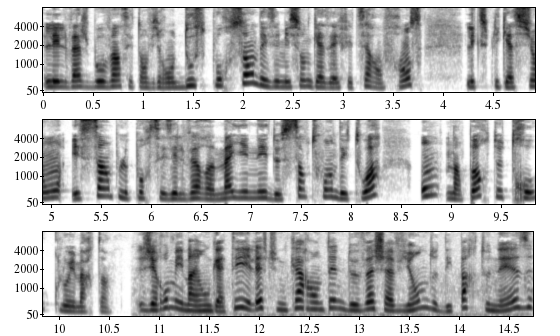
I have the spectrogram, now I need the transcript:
L'élevage bovin, c'est environ 12% des émissions de gaz à effet de serre en France. L'explication est simple pour ces éleveurs mayennais de Saint-Ouen-des-Tois. On importe trop, Chloé Martin. Jérôme et Marion Gâté élèvent une quarantaine de vaches à viande des Partenaises,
